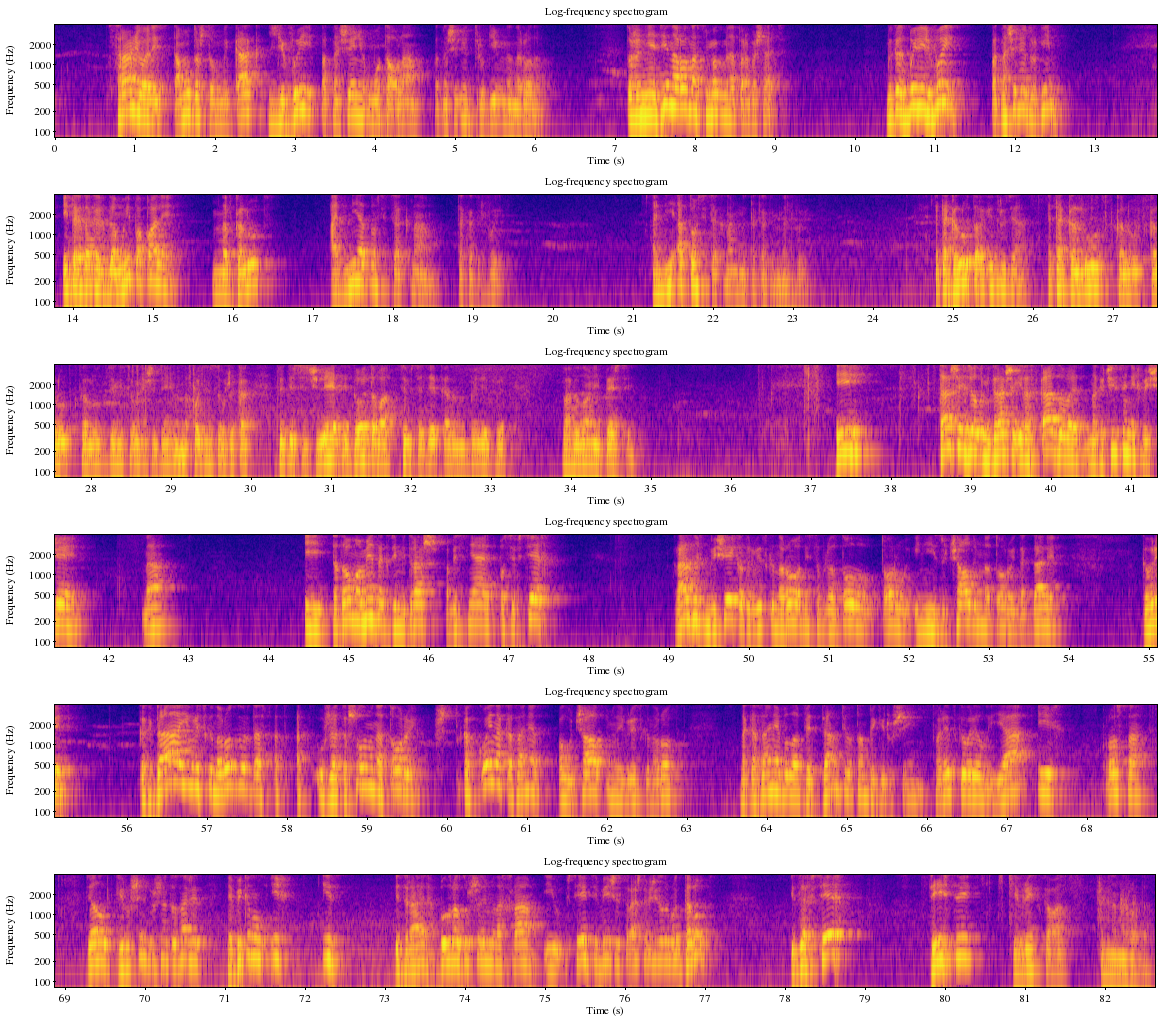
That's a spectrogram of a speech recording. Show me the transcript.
сравнивались тому, то, что мы как львы по отношению к Мотаулам, по отношению к другим народам. Тоже ни один народ нас не мог именно порабощать. Мы как были львы по отношению к другим. И тогда, когда мы попали именно в Галут, одни относятся к нам, так как львы они относятся к нам именно так, как именно львы. Это галут, дорогие друзья. Это галут, галут, галут, галут, где мы сегодняшний день находимся уже как 2000 лет, и до этого 70 лет, когда мы были в Вавилоне и Персии. И дальше идет Мидраши и рассказывает многочисленных вещей, да, и до того момента, где Мидраш объясняет после всех разных вещей, которые еврейский народ не соблюдал Тору, Тору и не изучал именно Тору и так далее. Говорит, когда еврейский народ говорит, от, от, уже отошел именно от Торы, какое наказание получал именно еврейский народ? Наказание было «Веданти там бегирушин». Творец говорил, я их просто делал гирушин. Гирушин это значит, я выкинул их из Израиля. Был разрушен именно храм. И все эти вещи, страшные вещи, которые были галут. Из-за всех действий еврейского именно народа.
